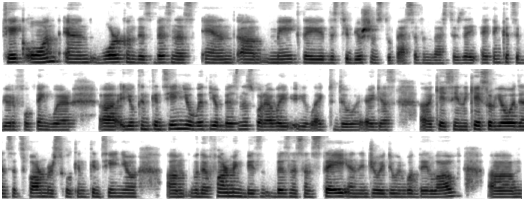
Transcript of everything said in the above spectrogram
take on and work on this business and um, make the distributions to passive investors. I, I, think it's a beautiful thing where uh, you can continue with your business whatever you like to do i guess. Uh, Casey. In the case of your audience, it's farmers who can continue um, with their farming business and stay and enjoy doing what they love, um,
